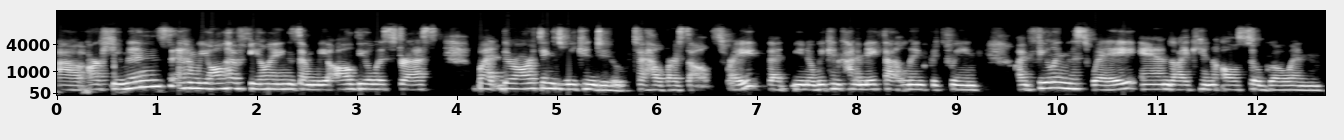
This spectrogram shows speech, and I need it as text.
uh, are humans and we all have feelings and we all deal with stress but there are things we can do to help ourselves right that you know we can kind of make that link between i'm feeling this way and i can also go and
